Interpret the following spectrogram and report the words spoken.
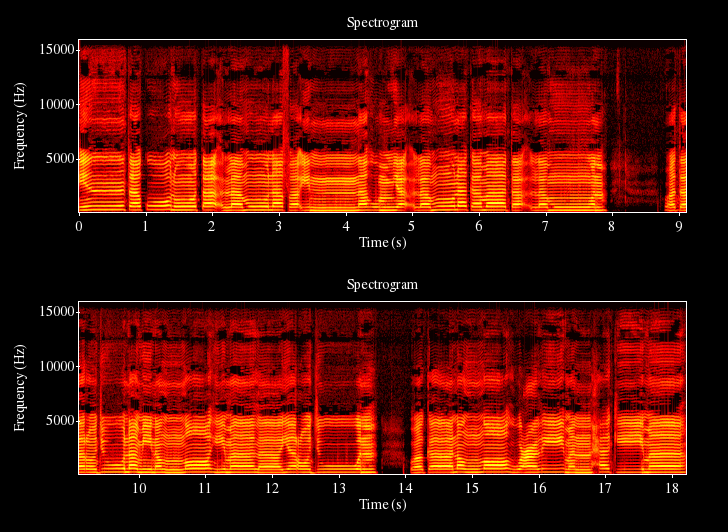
إن تكونوا تألمون فإنهم يألمون كما تألمون وترجون من الله ما لا يرجون وكان الله عليما حكيما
